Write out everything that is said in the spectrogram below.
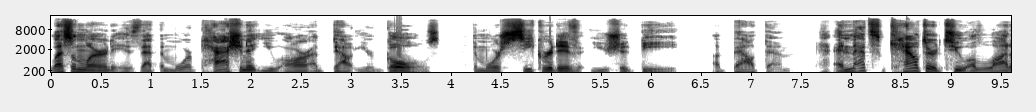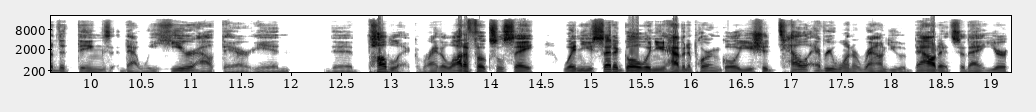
Lesson learned is that the more passionate you are about your goals, the more secretive you should be about them. And that's counter to a lot of the things that we hear out there in the public, right? A lot of folks will say, when you set a goal, when you have an important goal, you should tell everyone around you about it so that you're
